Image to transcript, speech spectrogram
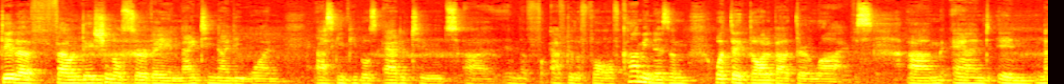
did a foundational survey in 1991 asking people's attitudes uh, the, after the fall of communism, what they thought about their lives. Um, and in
